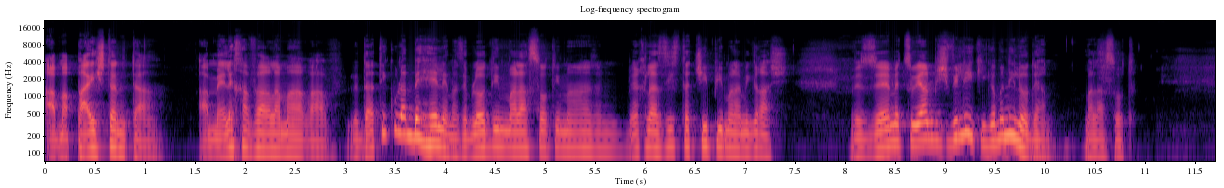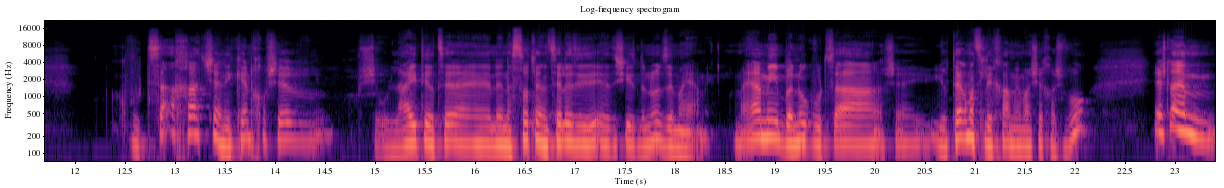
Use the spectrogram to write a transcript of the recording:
המפה השתנתה, המלך עבר למערב, לדעתי כולם בהלם, אז הם לא יודעים מה לעשות עם ה... איך להזיז את הצ'יפים על המגרש. וזה מצוין בשבילי, כי גם אני לא יודע מה לעשות. קבוצה אחת שאני כן חושב שאולי תרצה לנסות לנצל איזושהי הזדמנות זה מיאמי. מיאמי בנו קבוצה שיותר מצליחה ממה שחשבו. יש להם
